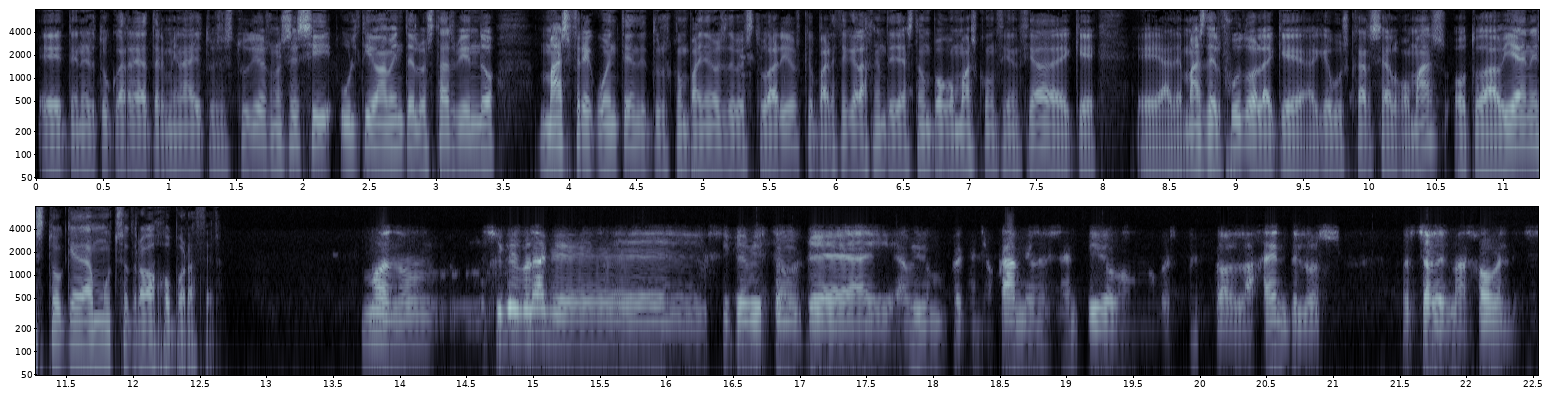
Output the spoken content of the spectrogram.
eh, tener tu carrera terminada y tus estudios, no sé si últimamente lo estás viendo más frecuente entre tus compañeros de vestuarios, que parece que la gente ya está un poco más concienciada de que eh, además del fútbol hay que, hay que buscarse algo más, o todavía en esto queda mucho trabajo por hacer. Bueno, sí que es verdad que sí que he visto que ha habido un pequeño cambio en ese sentido con respecto a la gente, los, los chavales más jóvenes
